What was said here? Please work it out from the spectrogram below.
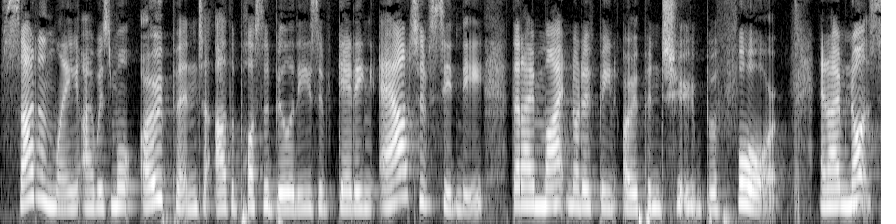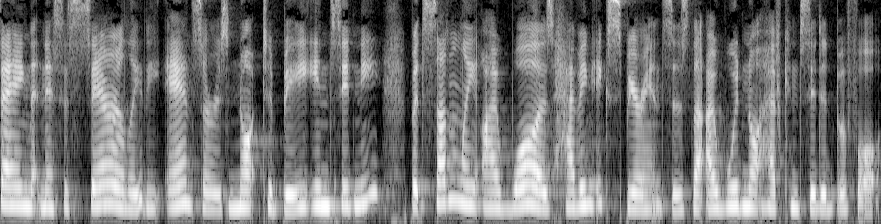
Suddenly, I was more open to other possibilities of getting out of Sydney that I might not have been open to before. And I'm not saying that necessarily the answer is not to be in Sydney, but suddenly I was having experiences that I would not have considered before.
